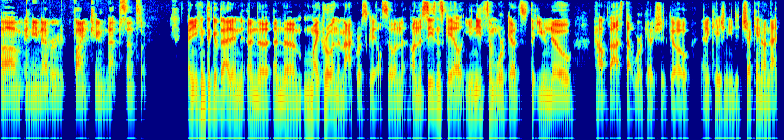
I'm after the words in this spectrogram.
um, and you never fine tune that sensor. And you can think of that in, in the in the micro and the macro scale. So the, on the season scale, you need some workouts that you know how fast that workout should go, and occasionally you need to check in on that.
